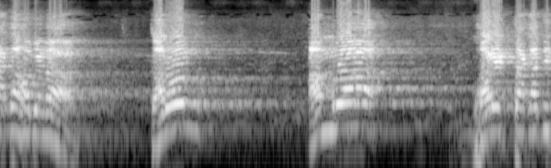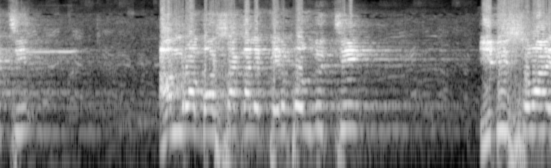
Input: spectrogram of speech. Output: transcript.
রাখা হবে না। কারণ আমরা ঘরের টাকা দিচ্ছি, আমরা বর্ষাকালে তেরপল দিচ্ছি ঈদের সময়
